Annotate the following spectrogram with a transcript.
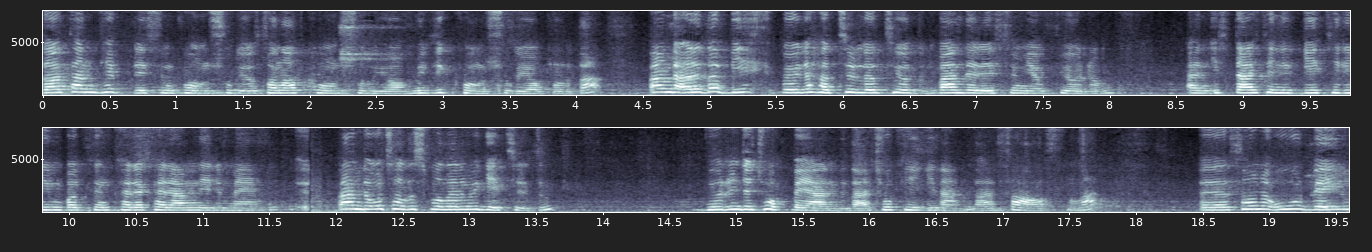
Zaten hep resim konuşuluyor, sanat konuşuluyor, müzik konuşuluyor burada. Ben de arada bir böyle hatırlatıyordum. Ben de resim yapıyorum. Hani isterseniz getireyim bakın kara kalemlerime. Ben de o çalışmalarımı getirdim. Görünce çok beğendiler, çok ilgilendiler sağ olsunlar. Ee, sonra Uğur Bey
